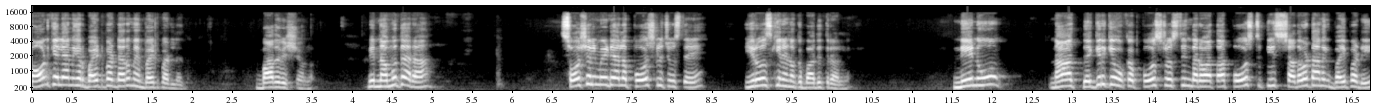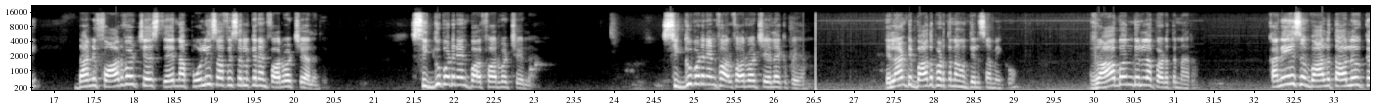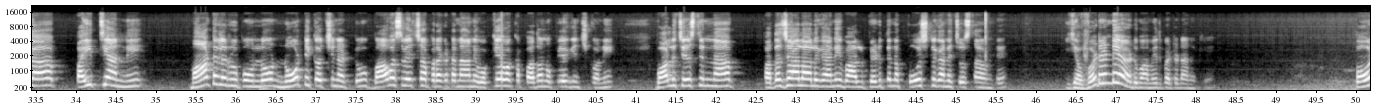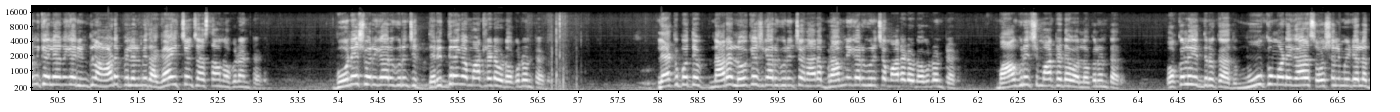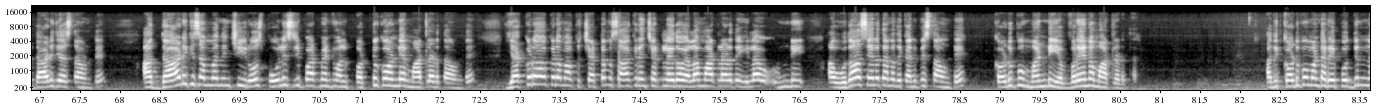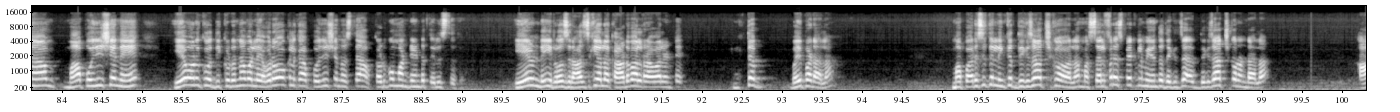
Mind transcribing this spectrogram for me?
పవన్ కళ్యాణ్ గారు బయటపడ్డారు మేము బయటపడలేదు. బాధ విషయంలో. మీరు నమ్ముతారా? సోషల్ మీడియాలో పోస్టులు చూస్తే ఈ రోజుకి నేను ఒక బాధితురాలిని. నేను నా దగ్గరికి ఒక పోస్ట్ వచ్చిన తర్వాత పోస్ట్ తీసి చదవటానికి భయపడి దాన్ని ఫార్వర్డ్ చేస్తే నా పోలీస్ ఆఫీసర్లకి నేను ఫార్వర్డ్ చేయాలి సిగ్గుపడి నేను ఫార్వర్డ్ చేయలే. సిగ్గుపడి నేను ఫార్వర్డ్ చేయలేకపోయాను. ఎలాంటి బాధపడుతున్నామో తెలుసా మీకు? రాబందుల్లా పడుతున్నారు. కనీసం వాళ్ళ తాలూకా పైత్యాన్ని మాటల రూపంలో నోటికొచ్చినట్టు భావ భావస్వేచ్ఛ ప్రకటన అనే ఒకే ఒక పదం ఉపయోగించుకొని వాళ్ళు చేస్తున్న పదజాలాలు కానీ వాళ్ళు పెడుతున్న పోస్టులు కానీ చూస్తూ ఉంటే ఎవడండి ఆడు మా మీద పెట్టడానికి? పవన్ కళ్యాణ్ గారు ఇంట్లో ఆడపిల్లల మీద అఘాయిత్యం చేస్తామని ఒకడు అంటాడు భువనేశ్వరి గారి గురించి దరిద్రంగా మాట్లాడేవాడు ఒకడు ఉంటాడు లేకపోతే నారా లోకేష్ గారి గురించో నారా బ్రాహ్మణి గారి గురించో మాట్లాడేవాడు ఒకడు ఉంటాడు. మా గురించి మాట్లాడే వాళ్ళు ఒకరు ఉంటారు. ఒకరు ఇద్దరు కాదు. మూకుమడిగా సోషల్ మీడియాలో దాడి చేస్తూ ఉంటే ఆ దాడికి సంబంధించి ఈరోజు పోలీస్ డిపార్ట్మెంట్ వాళ్ళు పట్టుకోండి అని మాట్లాడుతూ ఉంటే ఎక్కడో అక్కడ మాకు చట్టం సహకరించట్లేదో ఎలా మాట్లాడితే ఇలా ఉండి ఆ ఉదాసీనత అన్నది కనిపిస్తూ ఉంటే కడుపు మండి ఎవరైనా మాట్లాడతారు. అది కడుపు మంట. రేపు పొద్దున్న మా పొజిషనే ఏమనుకో ఇక్కడ ఉన్న వాళ్ళు ఎవరో ఒకరికి ఆ పొజిషన్ వస్తే ఆ కడుపు మంట ఏంటో తెలుస్తుంది. ఏమండి ఈరోజు రాజకీయాల్లోకి ఆడవాళ్ళు రావాలంటే ఇంత భయపడాలా? మా పరిస్థితులను ఇంకా దిగజార్చుకోవాలా? మా సెల్ఫ్ రెస్పెక్ట్ని మేము ఇంత దిగజా దిగజార్చుకొని ఉండాలా?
